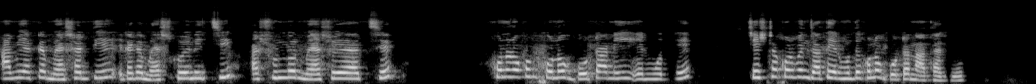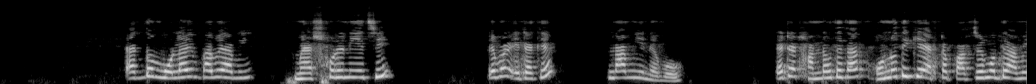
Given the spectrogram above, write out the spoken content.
আমি একটা ম্যাশার দিয়ে এটাকে ম্যাশ করে নিচ্ছি, আর সুন্দর ম্যাশ হয়ে যাচ্ছে। কোনো রকম কোনো গোটা নেই এর মধ্যে। চেষ্টা করবেন যাতে এর মধ্যে কোনো গোটা না থাকে। একদম মোলায়েমভাবে আমি ম্যাশ করে নিয়েছি। এবার এটাকে নামিয়ে নেব। এটা ঠান্ডা হতে থাক। অন্যদিকে একটা পাত্রের মধ্যে আমি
